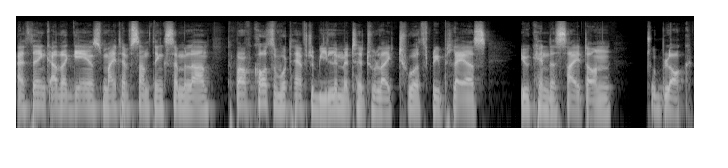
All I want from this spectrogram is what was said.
I think other games might have something similar, but of course it would have to be limited to like two or three players you can decide on to block.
